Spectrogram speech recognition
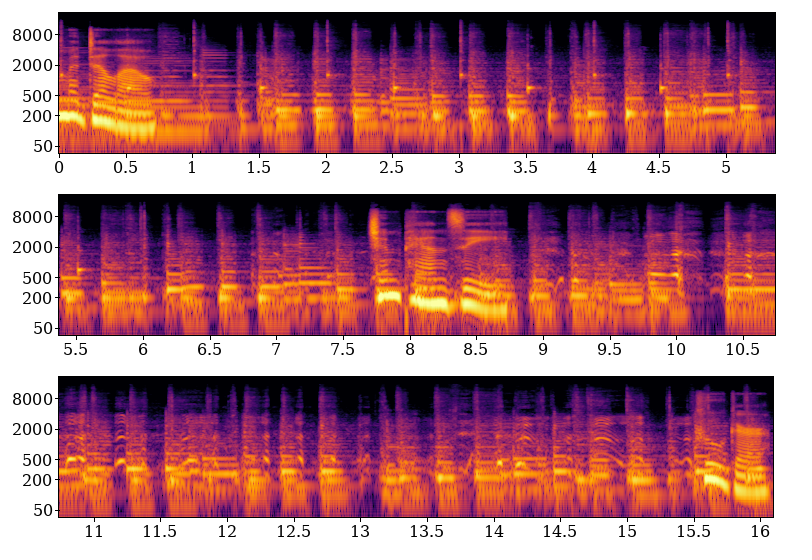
Armadillo. Chimpanzee. Cougar.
